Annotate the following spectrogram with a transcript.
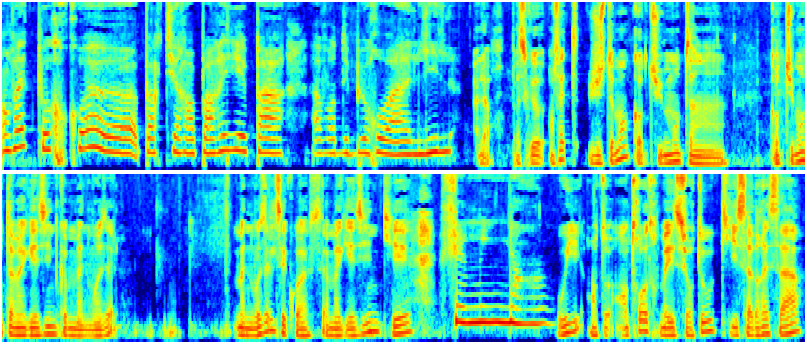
En fait, pourquoi euh, partir à Paris et pas avoir des bureaux à Lille? Alors, parce que en fait, justement, quand tu montes un quand tu montes un magazine comme Mademoiselle, Mademoiselle, c'est quoi C'est un magazine qui est, Féminin. oui, entre, entre autres, mais surtout qui s'adresse à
